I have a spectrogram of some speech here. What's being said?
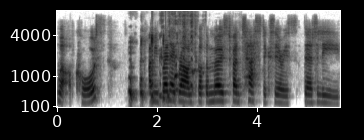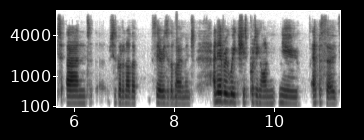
well, of course. I mean, Brené Brown's got the most fantastic series, Dare to Lead, and she's got another series at the moment. And every week she's putting on new episodes.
